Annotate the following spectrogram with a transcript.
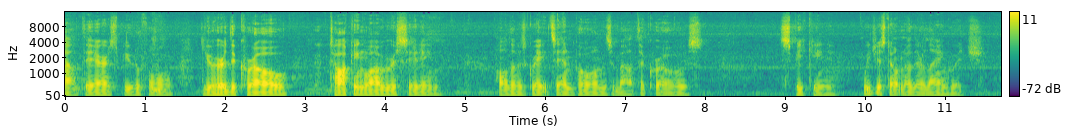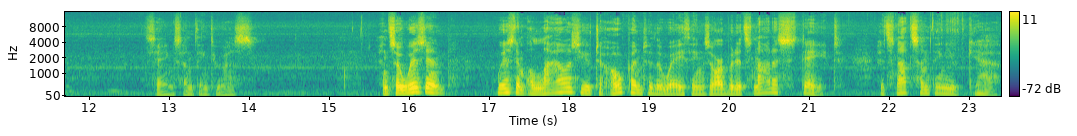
out there, it's beautiful. You heard the crow talking while we were sitting, all those great Zen poems about the crows speaking. We just don't know their language, saying something to us. And so wisdom wisdom allows you to open to the way things are, but it's not a state. It's not something you get.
